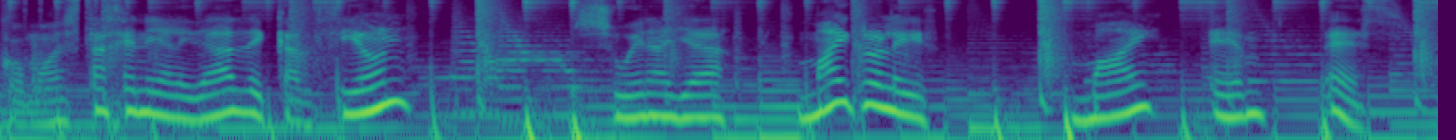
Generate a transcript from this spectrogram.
como esta genialidad de canción suena ya Microlith, My MS.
